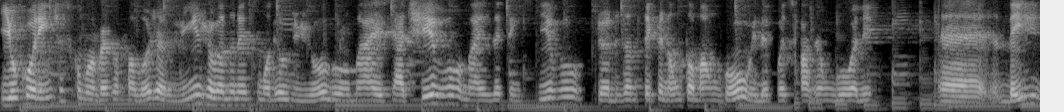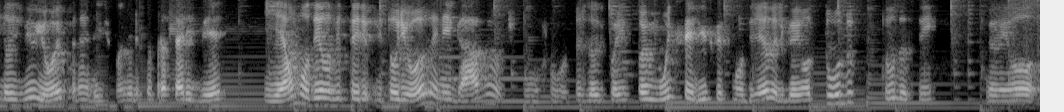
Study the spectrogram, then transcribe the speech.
e o Corinthians, como a Versa falou, já vinha jogando nesse modelo de jogo mais reativo, mais defensivo, priorizando sempre não tomar um gol e depois fazer um gol ali é, desde 2008, né, desde quando ele foi para a Série B. E é um modelo vitorioso, é inegável. Tipo, o torcedor do Corinthians foi muito feliz com esse modelo, ele ganhou tudo, tudo assim. Ganhou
